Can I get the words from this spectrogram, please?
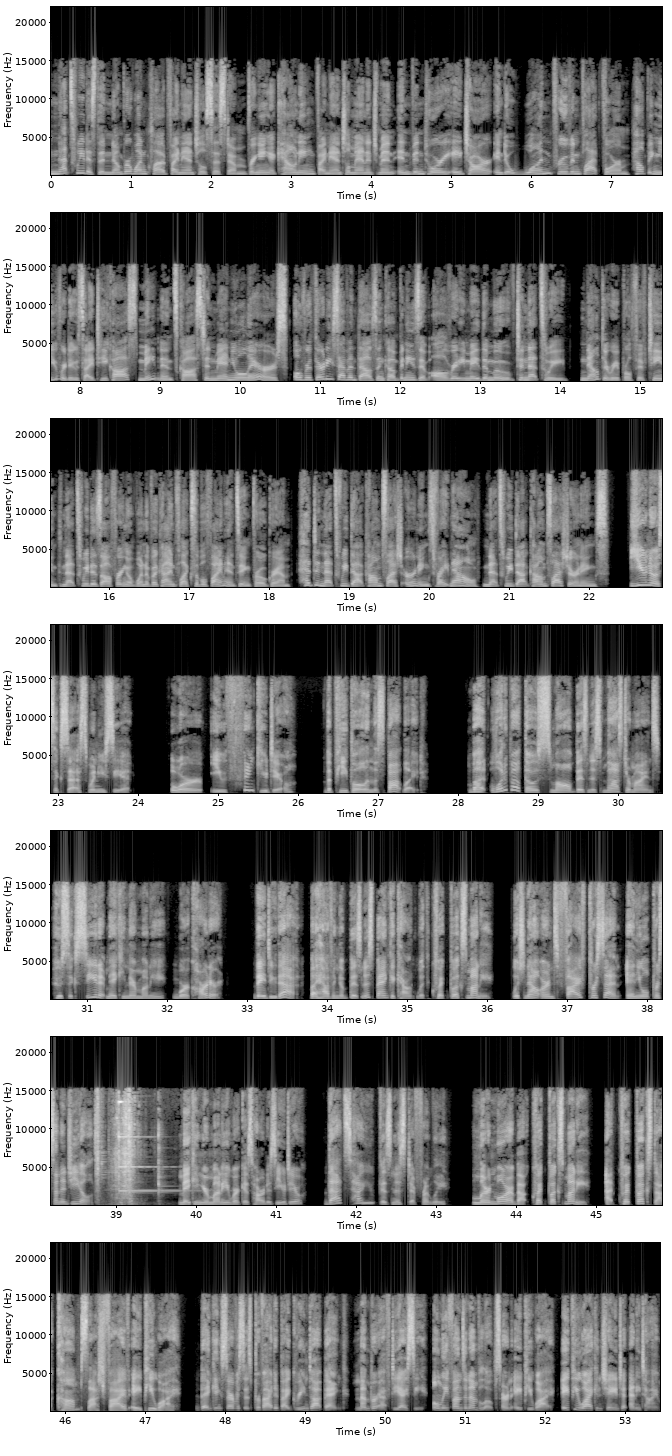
NetSuite is the number one cloud financial system, bringing accounting, financial management, inventory, HR into one proven platform, helping you reduce IT costs, maintenance costs, and manual errors. Over 37,000 companies have already made the move to NetSuite. Now through April 15th, NetSuite is offering a one-of-a-kind flexible financing program. Head to netsuite.com slash earnings right now. netsuite.com slash earnings. You know success when you see it. Or you think you do. The people in the spotlight but what about those small business masterminds who succeed at making their money work harder? They do that by having a business bank account with QuickBooks Money, which now earns 5% annual percentage yield. Making your money work as hard as you do? That's how you business differently. Learn more about QuickBooks Money at quickbooks.com slash 5APY. Banking services provided by Green Dot Bank, member FDIC. Only funds and envelopes earn APY. APY can change at any time.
